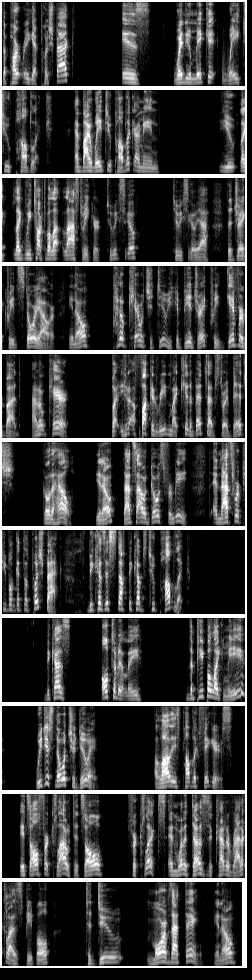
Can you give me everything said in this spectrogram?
the part where you get pushback, is when you make it way too public. And by way too public, I mean you like like we talked about last week or two weeks ago two weeks ago yeah the drag queen story hour you know i don't care what you do you could be a drag queen give her bud I don't care. But you're not fucking reading my kid a bedtime story, bitch. Go to hell. You know? That's how it goes for me. And that's where people get the pushback because this stuff becomes too public. Because ultimately, the people like me, we just know what you're doing. A lot of these public figures, it's all for clout. It's all for clicks. And what it does is it kind of radicalizes people to do more of that thing, you know?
